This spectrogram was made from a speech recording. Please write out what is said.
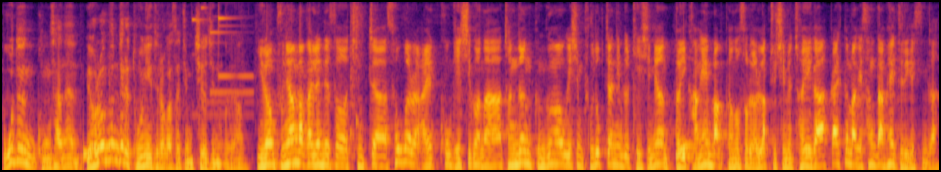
모든 공사는 여러분들의 돈이 들어가서 지금 지어지는 거예요. 이런 분양과 관련돼서 진짜 속을 앓고 계시거나 전전긍긍하고 계신 구독자님들 계시면 저희 강hen박 변호사로 연락 주시면 저희가 깔끔하게 상담해 드리겠습니다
